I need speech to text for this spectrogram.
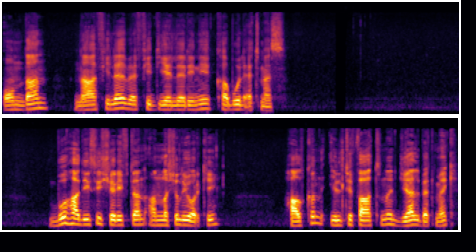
ondan nafile ve fidyelerini kabul etmez. Bu hadisi şeriften anlaşılıyor ki, halkın iltifatını celbetmek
